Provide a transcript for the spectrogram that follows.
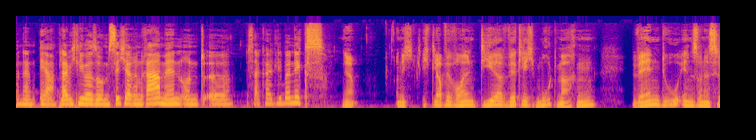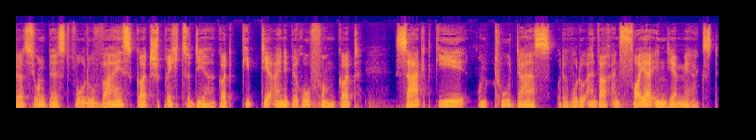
Und dann, ja, bleibe ich lieber so im sicheren Rahmen und äh, sag halt lieber nix. Ja. Und ich, ich glaube, wir wollen dir wirklich Mut machen, wenn du in so einer Situation bist, wo du weißt, Gott spricht zu dir, Gott gibt dir eine Berufung, Gott sagt, geh und tu das, oder wo du einfach ein Feuer in dir merkst,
